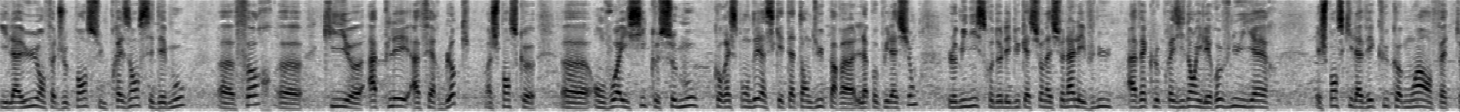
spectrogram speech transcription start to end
il a eu en fait, je pense, une présence et des mots euh, forts euh, qui euh, appelaient à faire bloc. Je pense que on voit ici que ce mot correspondait à ce qui est attendu par la population. Le ministre de l'Éducation nationale est venu avec le président. Il est revenu hier. Et je pense qu'il a vécu comme moi en fait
